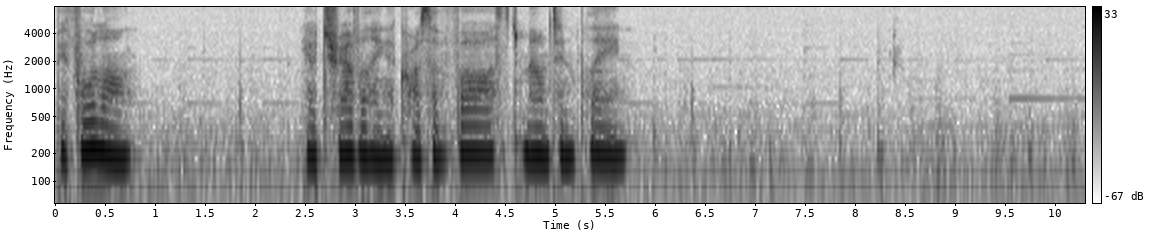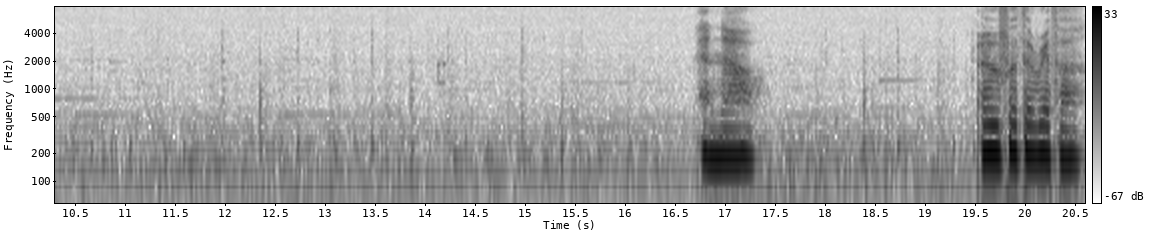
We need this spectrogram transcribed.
Before long, you're traveling across a vast mountain plain. Over the river,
